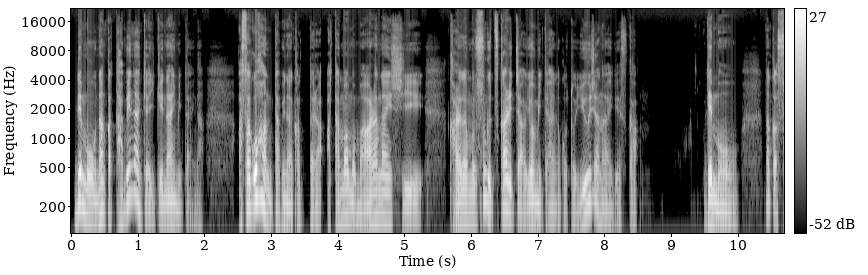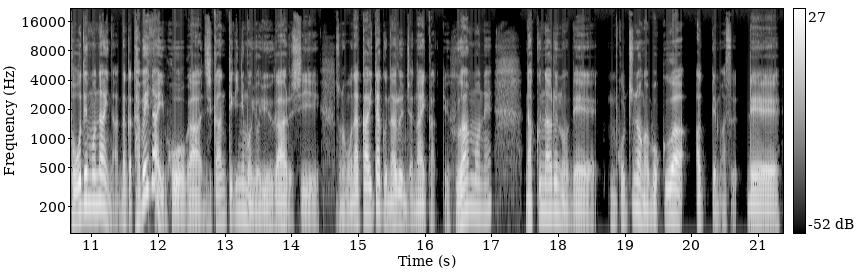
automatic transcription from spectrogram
でもなんか食べなきゃいけないみたいな。朝ごはん食べなかったら頭も回らないし、体もすぐ疲れちゃうよみたいなことを言うじゃないですか。でも、なんかそうでもないな。なんか食べない方が時間的にも余裕があるし、そのお腹痛くなるんじゃないかっていう不安もね、なくなるので、こっちの方が僕は合ってます。で、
